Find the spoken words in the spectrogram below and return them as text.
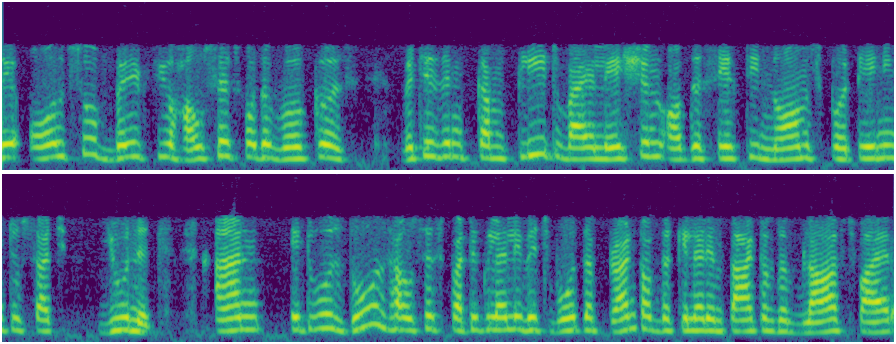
they also built few houses for the workers, which is in complete violation of the safety norms pertaining to such units. And it was those houses particularly which bore the brunt of the killer impact of the blast fire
